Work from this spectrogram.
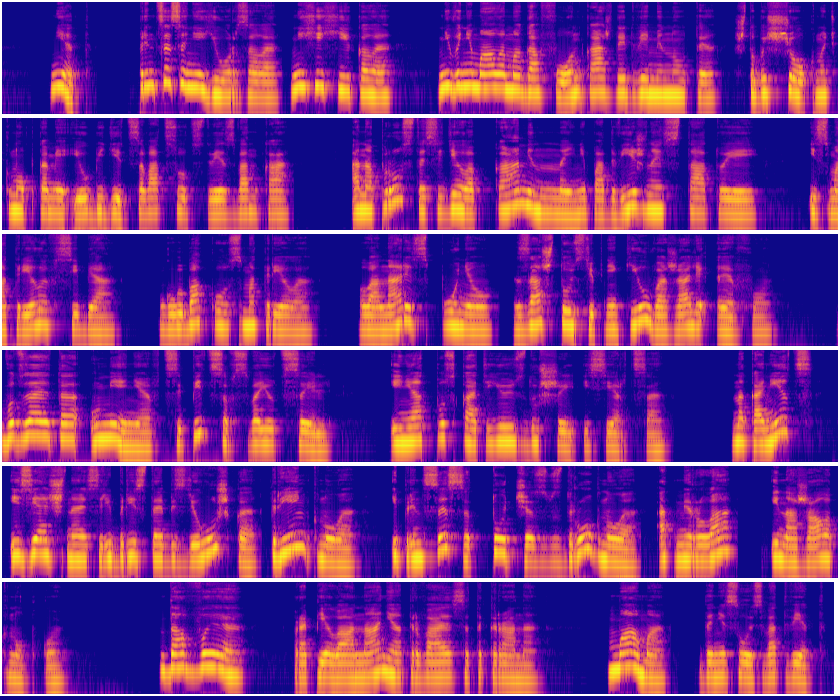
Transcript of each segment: Нет, принцесса не ерзала, не хихикала, не вынимала магафон каждые две минуты, чтобы щелкнуть кнопками и убедиться в отсутствии звонка. Она просто сидела каменной неподвижной статуей и смотрела в себя, глубоко смотрела. Ланарис понял, за что степняки уважали Эфу. Вот за это умение вцепиться в свою цель и не отпускать ее из души и сердца. Наконец, изящная серебристая безделушка тренькнула, и принцесса тотчас вздрогнула, отмерла и нажала кнопку. «Да вы!» – пропела она, не отрываясь от экрана. «Мама!» – донеслось в ответ.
